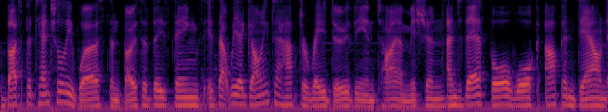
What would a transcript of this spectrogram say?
But potentially worse than both of these things is that we are going to have to redo the entire mission and therefore walk up and down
